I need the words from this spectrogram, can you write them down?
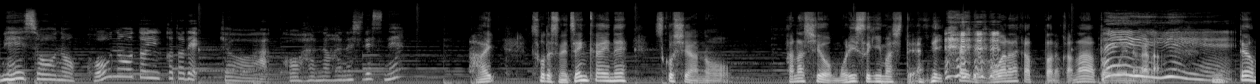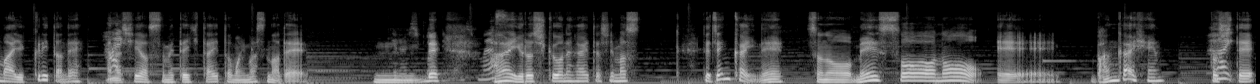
瞑想の効能ということで今日は後半のお話ですね。はい。そうですね。前回ね少しあの話を盛りすぎまして一回で終わらなかったのかなと思いながら、いえいえうん。でもまあゆっくりとねはい。話を進めていきたいと思いますので、うん。よろしくお願で。はい、よろしくお願いいたします。で、前回ね、その瞑想の、えー番外編として、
